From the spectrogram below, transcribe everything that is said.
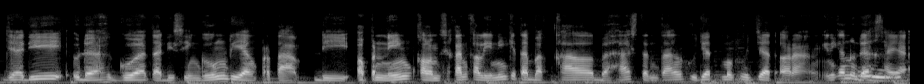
Jadi udah gua tadi singgung di yang pertama di opening kalau misalkan kali ini kita bakal bahas tentang hujat menghujat orang. Ini kan udah Hmm. kayak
